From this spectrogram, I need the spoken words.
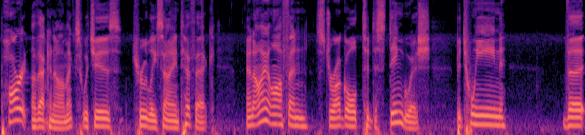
part of economics which is truly scientific, and I often struggle to distinguish between the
